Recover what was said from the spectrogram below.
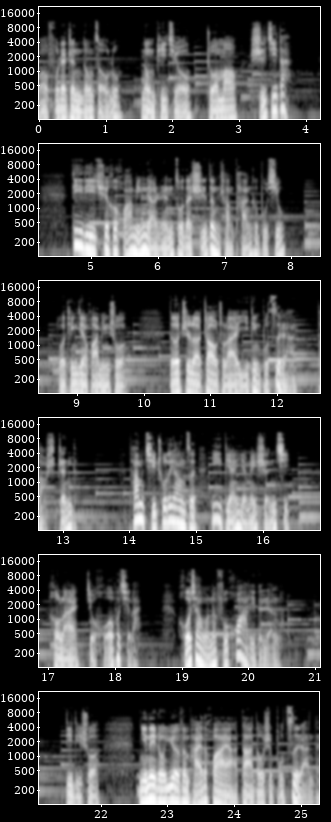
我扶着振东走路，弄皮球、捉猫、拾鸡蛋，弟弟却和华明两人坐在石凳上谈个不休。我听见华明说：“得知了照出来一定不自然，倒是真的。他们起初的样子一点也没神气，后来就活泼起来，活像我那幅画里的人了。”弟弟说：“你那种月份牌的画呀，大都是不自然的，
